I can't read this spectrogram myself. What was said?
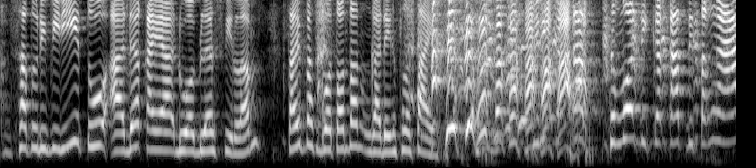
satu DVD itu ada kayak 12 film, tapi pas gue tonton nggak ada yang selesai. Jadi semua dikekat di tengah.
